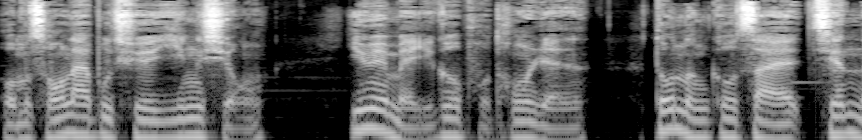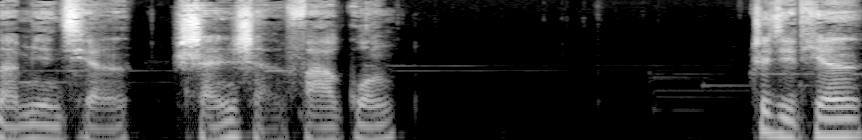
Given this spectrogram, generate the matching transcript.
我们从来不缺英雄，因为每一个普通人都能够在艰难面前闪闪发光。这几天。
